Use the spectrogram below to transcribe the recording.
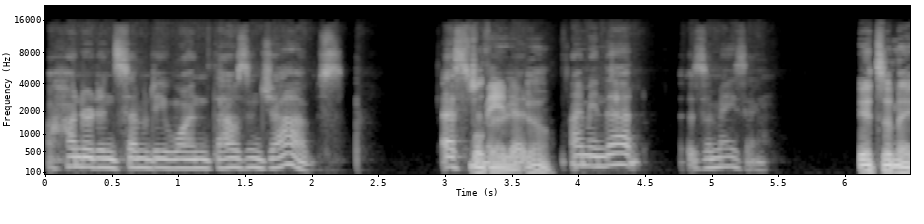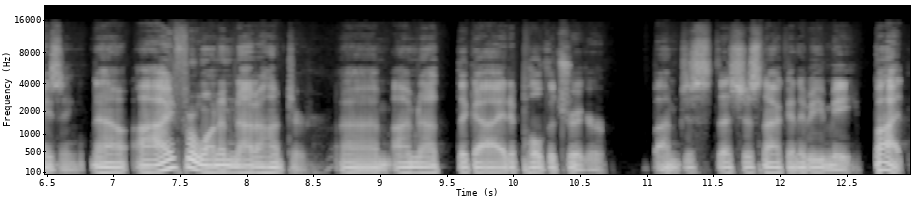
one hundred and seventy-one thousand jobs estimated. Well, I mean, that is amazing. It's amazing. Now, I for one am not a hunter. Um, I'm not the guy to pull the trigger. I'm just that's just not going to be me. But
